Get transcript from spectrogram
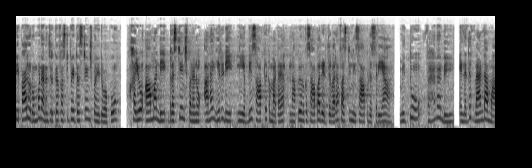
நீ பாரு ரொம்ப நினைஞ்சிருக்க. ஃபர்ஸ்ட் போய் ட்ரெஸ் சேஞ்ச் பண்ணிட்டு வாப்போ ஐயோ ஆமாண்டி ட்ரெஸ் சேஞ்ச் பண்ணணும். ஆனால் இருடி நீ எப்படியும் சாப்பிட்டுருக்க மாட்டேன் நான் போய் உனக்கு சாப்பாடு எடுத்து வரேன். ஃபர்ஸ்ட் நீ சாப்பிடு சரியா? மித்து வேணாண்டி. என்னது வேண்டாமா?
